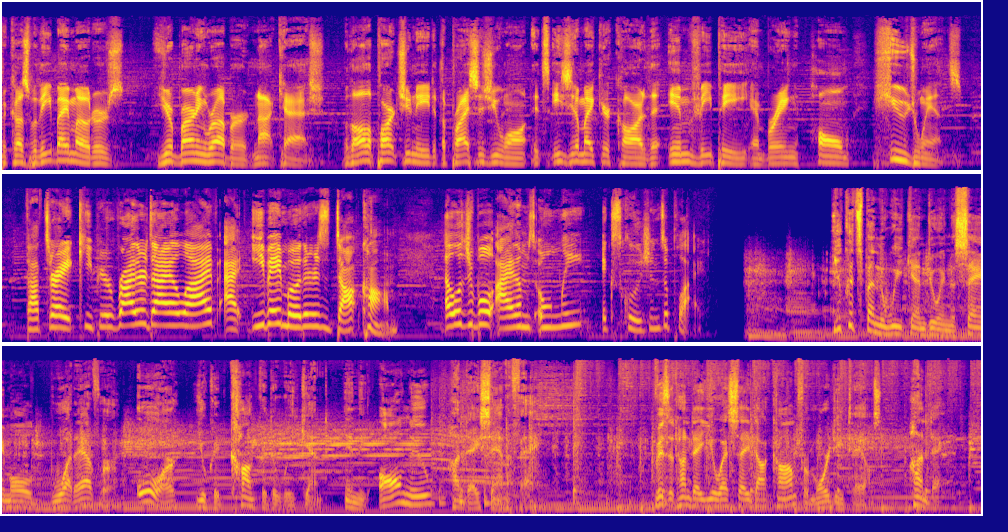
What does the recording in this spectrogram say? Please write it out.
Because with eBay Motors, you're burning rubber, not cash. With all the parts you need at the prices you want, it's easy to make your car the MVP and bring home huge wins. That's right. Keep your ride or die alive at ebaymotors.com. Eligible items only, exclusions apply. You could spend the weekend doing the same old whatever, or you could conquer the weekend in the all-new Hyundai Santa Fe. Visit HyundaiUSA.com for more details. Hyundai,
